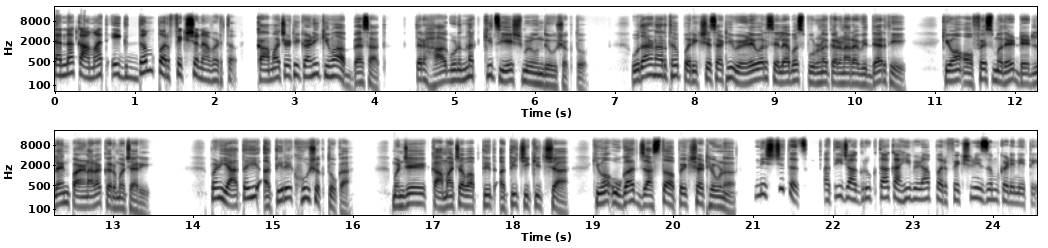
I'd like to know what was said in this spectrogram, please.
त्यांना कामात एकदम परफेक्शन आवडतं. कामाच्या ठिकाणी किंवा अभ्यासात तर हा गुण नक्कीच यश मिळवून देऊ शकतो. उदाहरणार्थ परीक्षेसाठी वेळेवर सिलेबस पूर्ण करणारा विद्यार्थी किंवा ऑफिसमध्ये डेडलाईन पाळणारा कर्मचारी. पण यातही अतिरेक होऊ शकतो का? म्हणजे कामाच्या बाबतीत अतिचिकित्सा किंवा उगाच जास्त अपेक्षा ठेवणं. निश्चितच अतिजागरूकता काही वेळा परफेक्शनिझमकडे नेते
